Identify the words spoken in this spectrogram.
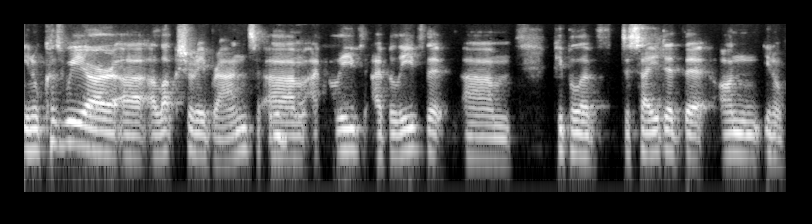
you know, because we are a, a luxury brand, um, mm-hmm. I believe I believe that um, people have decided that on you know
